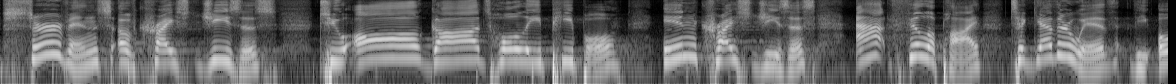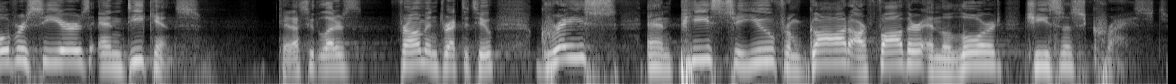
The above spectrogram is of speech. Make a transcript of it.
servants of Christ Jesus, to all God's holy people in Christ Jesus at Philippi, together with the overseers and deacons. Okay, that's who the letter's from and directed to. Grace and peace to you from God our Father and the Lord Jesus Christ.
